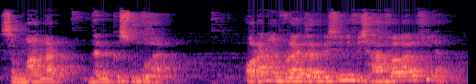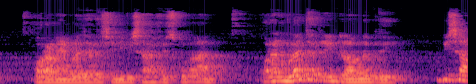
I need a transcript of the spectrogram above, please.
semangat dan kesungguhan. Orang yang belajar di sini bisa hafal alfiah. Orang yang belajar di sini bisa hafiz Quran. Orang yang belajar di dalam negeri bisa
